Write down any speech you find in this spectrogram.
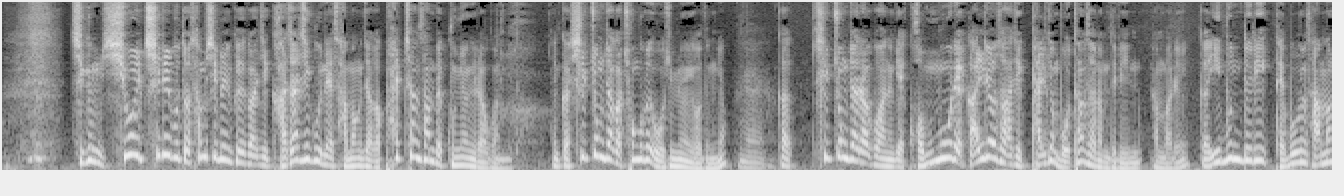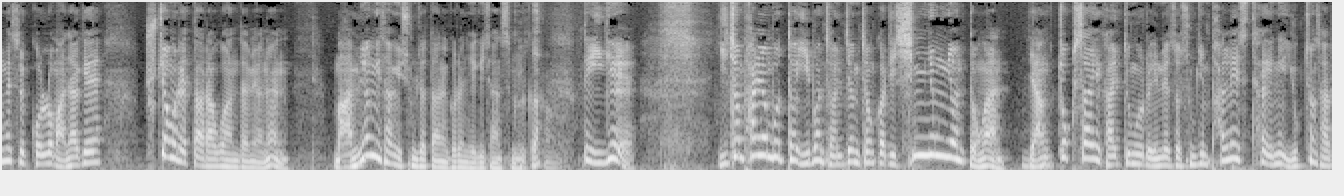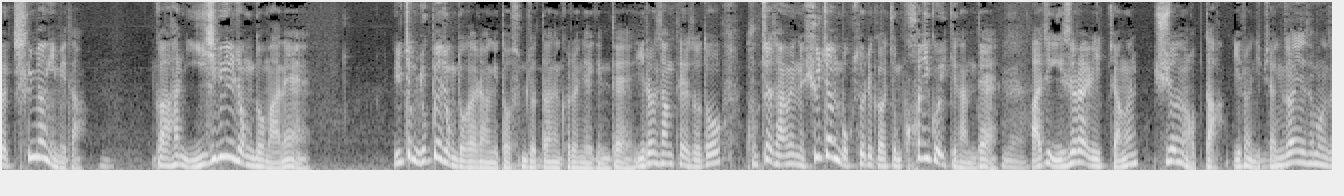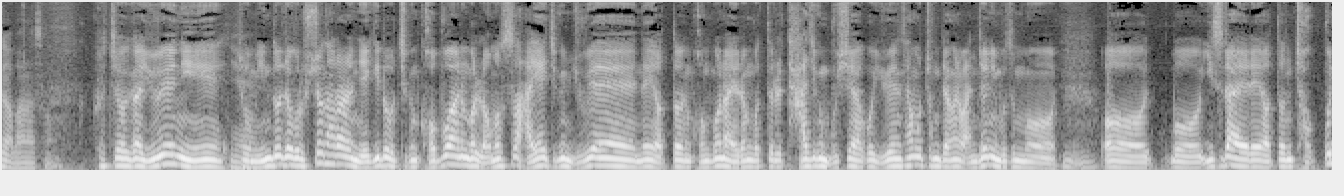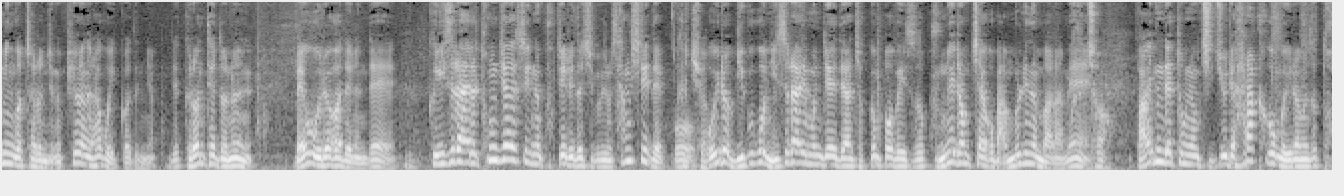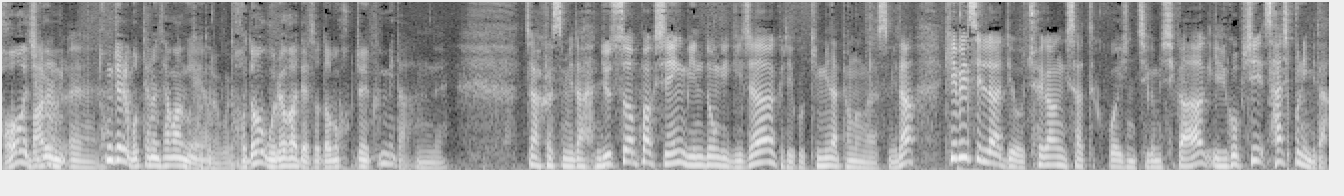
지금 10월 7일부터 30일까지 가자 지구 내 사망자가 8,309명이라고 합니다. 그러니까 실종자가 1,950명이거든요. 네. 그러니까 실종자라고 하는 게 건물에 깔려서 아직 발견 못한 사람들이란 말이에요. 그러니까 이분들이 대부분 사망했을 걸로 만약에 추정을 했다라고 한다면은 만 명 이상이 숨졌다는 그런 얘기지 않습니까? 그렇죠. 근데 이게 2008년부터 이번 전쟁 전까지 16년 동안 양쪽 사이 갈등으로 인해서 숨진 팔레스타인이 6,407명입니다. 그러니까 한 20일 정도 만에 1.6배 정도 가량이 더 숨졌다는 그런 얘기인데 이런 상태에서도 국제 사회는 휴전 목소리가 좀 커지고 있긴 한데 네. 아직 이스라엘 입장은 휴전은 없다 이런 입장. 인간인 사망자가 많아서. 그렇죠. 그러니까 유엔이 예. 좀 인도적으로 휴전하라는 얘기도 지금 거부하는 걸 넘어서 아예 지금 유엔의 어떤 권고나 이런 것들을 다 지금 무시하고 유엔 사무총장을 완전히 무슨 뭐 음. 어 뭐 이스라엘의 어떤 적군인 것처럼 지금 표현을 하고 있거든요. 근데 그런 태도는 매우 우려가 되는데 그 이스라엘을 통제할 수 있는 국제 리더십이 좀 상실이 됐고 그렇죠. 오히려 미국은 이스라엘 문제에 대한 접근법에 있어서 국내 정치하고 맞물리는 바람에 그렇죠. 바이든 대통령 지지율이 하락하고 뭐 이러면서 더 지금 말을, 네. 통제를 못하는 상황이에요. 그러더라고요. 더더욱 우려가 돼서 너무 걱정이 큽니다. 음, 네. 자, 그렇습니다. 뉴스 언박싱 민동기 기자 그리고 김민하 평론가였습니다. KBS 일라디오 최강 시사 듣고 계신 지금 시각 7시 40분입니다.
